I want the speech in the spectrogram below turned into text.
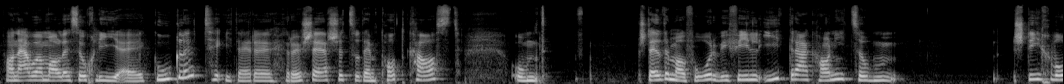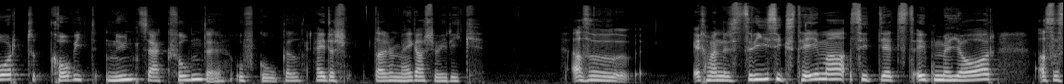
Ich habe auch einmal so ein bisschen äh, gegoogelt in dieser Recherche zu dem Podcast und stell dir mal vor, wie viele Einträge habe ich zum Stichwort Covid-19 gefunden auf Google? Hey, das, das ist mega schwierig. Also, ich meine, das ist ein riesiges Thema, seit jetzt über einem Jahr. Also, ein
